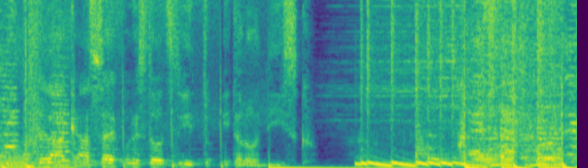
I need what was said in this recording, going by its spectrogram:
Mi batte la cassa e pure sto zitto, italo disco. Questa non è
